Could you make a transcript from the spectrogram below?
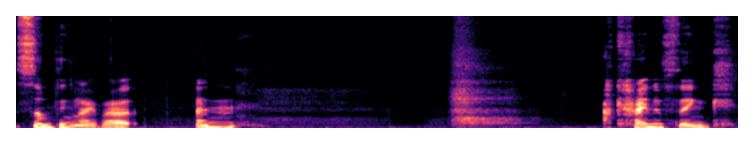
Something like that. And I kind of think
